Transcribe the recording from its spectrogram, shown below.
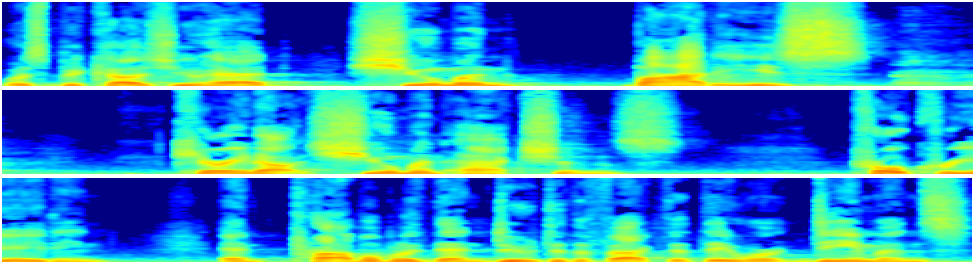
was because you had human bodies carrying out human actions, procreating, and probably then due to the fact that they were demons,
